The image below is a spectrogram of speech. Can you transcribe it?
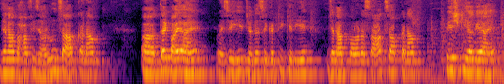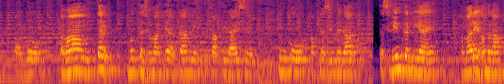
جناب حافظ ہارون صاحب کا نام طے پایا ہے۔ ویسے ہی جنرل سیکرٹری کے لیے جناب مولانا سعد صاحب کا نام پیش کیا گیا ہے اور وہ تمام تر منتظمہ کے ارکان نے اتفاقی رائے سے ان کو اپنا ذمہ دار تسلیم کر لیا ہے۔ ہمارے ہمراہ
